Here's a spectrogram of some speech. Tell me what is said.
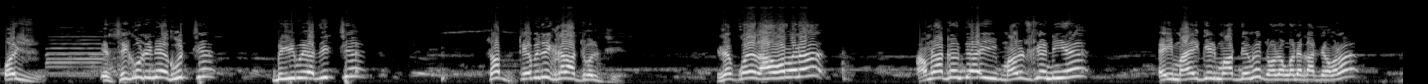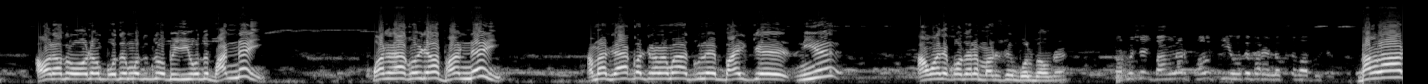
ওই সিকিউরিটি নিয়ে ঘুরছে বিজেপিরা দিচ্ছে সব টেবিলি খেলা চলছে এসব করে লাভ হবে না আমরা কিন্তু এই মানুষকে নিয়ে এই মাইকের মাধ্যমে জনগণের কাছে আমরা আমরা তো ওরকম ওদের মতো তো বিজেপির মতো ফান্ড নেই পাঁচ টাকা কোটি টাকা ফান্ড নেই। আমরা যা করছি আমরা তুলে মাইককে নিয়ে আমাদের কথাটা মানুষকে বলব আমরা। সর্বশেষ বাংলার ফল কি হতে পারে লোকসভা বাংলার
